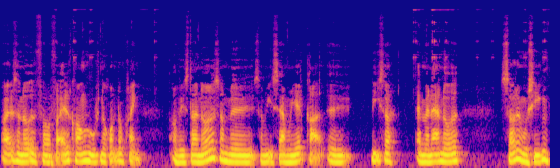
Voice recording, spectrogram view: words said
og altså noget for, for alle kongehusene rundt omkring. Og hvis der er noget, som, øh, som i ceremoniel grad øh, viser, at man er noget, så er det musikken.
